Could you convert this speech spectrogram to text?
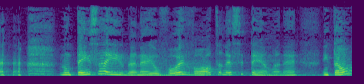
não tem saída, né? Eu vou e volto nesse tema, né? Então,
